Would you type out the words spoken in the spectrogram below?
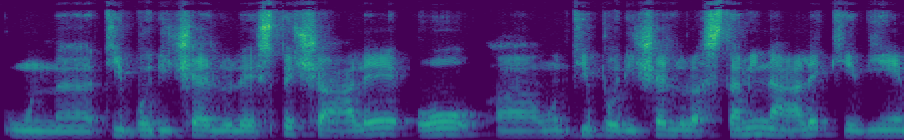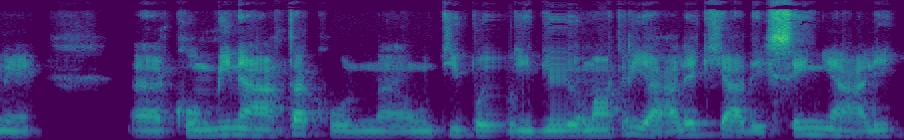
un tipo di cellule speciale o uh, un tipo di cellula staminale che viene uh, combinata con un tipo di biomateriale che ha dei segnali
